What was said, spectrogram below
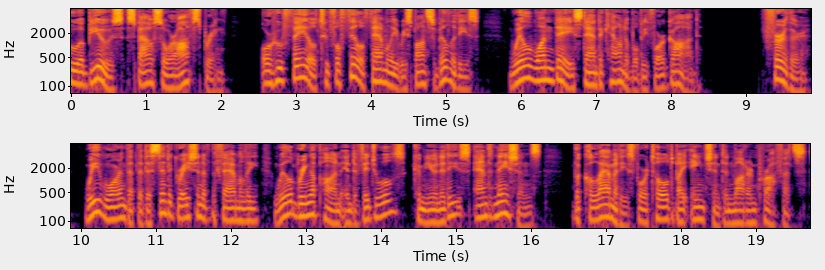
who abuse spouse or offspring, or who fail to fulfill family responsibilities will one day stand accountable before God. Further, we warn that the disintegration of the family will bring upon individuals, communities, and nations the calamities foretold by ancient and modern prophets.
